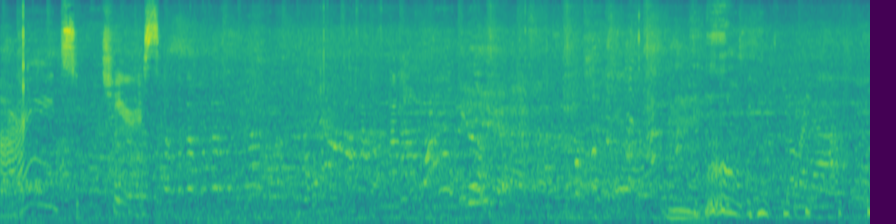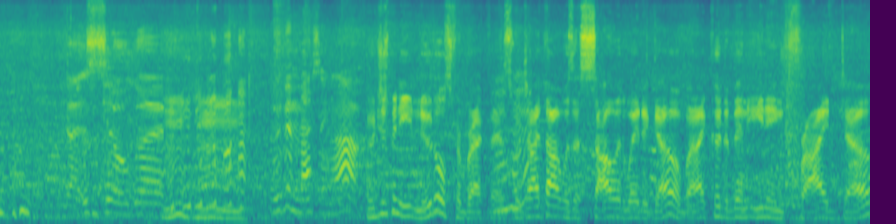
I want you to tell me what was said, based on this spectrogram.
All right. Cheers. Mm. that is so good. Mm-hmm. We've been messing up. We've just been eating noodles for breakfast, which I mm-hmm. thought was a solid way to go, but I could have been eating fried dough.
